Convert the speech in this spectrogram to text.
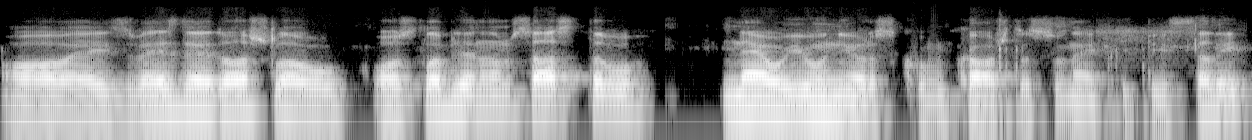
Ove, Zvezda je došla u oslabljenom sastavu, ne u juniorskom kao što su neki pisali,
